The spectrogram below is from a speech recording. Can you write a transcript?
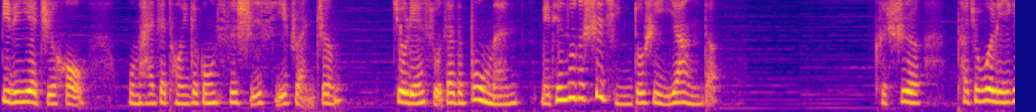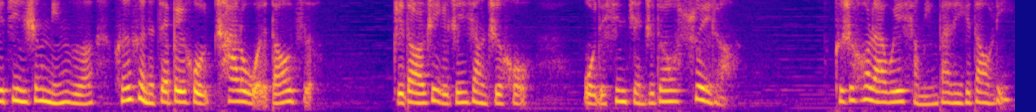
毕了业之后，我们还在同一个公司实习转正，就连所在的部门，每天做的事情都是一样的。可是，他就为了一个晋升名额，狠狠的在背后插了我的刀子。知道了这个真相之后，我的心简直都要碎了。可是后来，我也想明白了一个道理。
